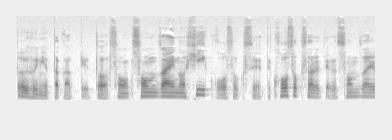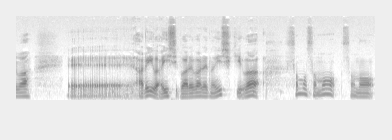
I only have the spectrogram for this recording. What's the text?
どういうふうに言ったかっていうと存在の非拘束性って拘束されてる存在は、えー、あるいは意識我々の意識はそもそもその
